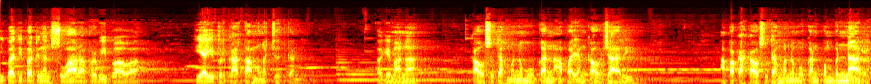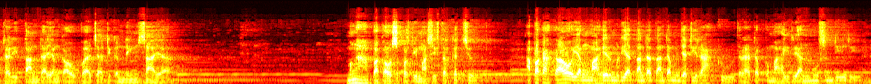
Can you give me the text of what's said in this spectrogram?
tiba-tiba dengan suara berwibawa, Kiai berkata mengejutkan, Bagaimana? Kau sudah menemukan apa yang kau cari? Apakah kau sudah menemukan pembenar dari tanda yang kau baca di kening saya? Mengapa kau seperti masih terkejut? Apakah kau yang mahir melihat tanda-tanda menjadi ragu terhadap kemahiranmu sendiri?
